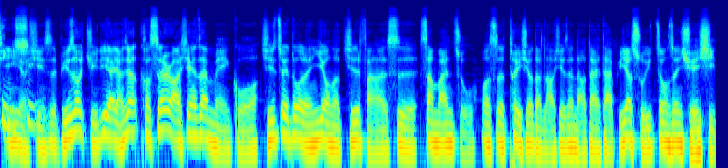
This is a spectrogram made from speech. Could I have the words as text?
应用形式。比如说，举例来讲，像 Coursera 现在在美国，其实最多人用的，其实反而是上班族或是退休的老先生、老太太，比较属于终身学习。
